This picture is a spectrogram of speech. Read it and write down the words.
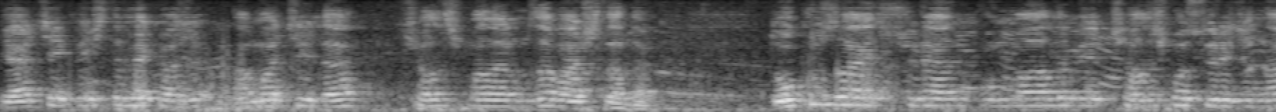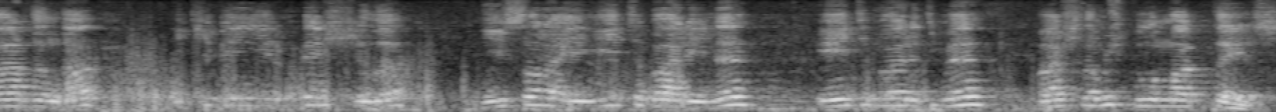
gerçekleştirmek amacıyla çalışmalarımıza başladık. 9 ay süren ummalı bir çalışma sürecinin ardından 2025 yılı Nisan ayı itibariyle eğitim öğretime başlamış bulunmaktayız.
